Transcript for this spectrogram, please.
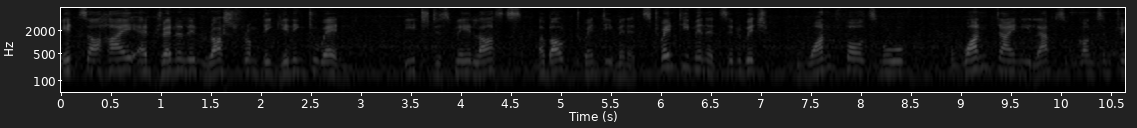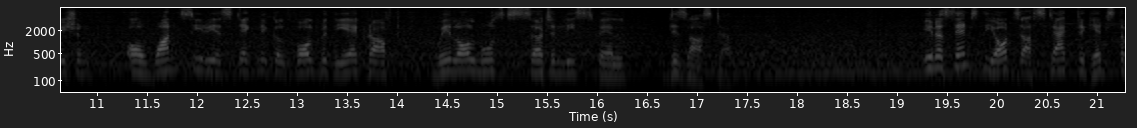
It's a high adrenaline rush from beginning to end. Each display lasts about 20 minutes. 20 minutes in which one false move, one tiny lapse of concentration, or one serious technical fault with the aircraft will almost certainly spell disaster. In a sense, the odds are stacked against the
